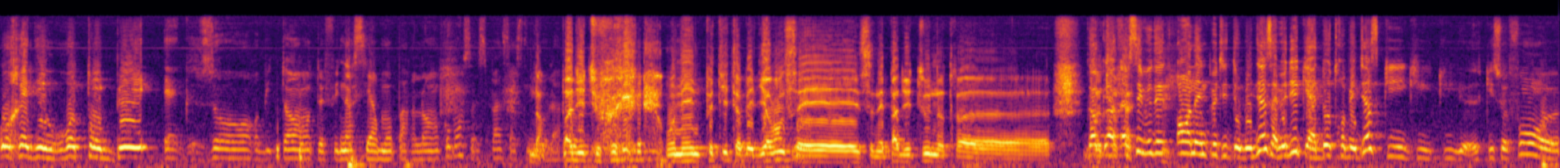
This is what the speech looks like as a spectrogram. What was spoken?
aurait des retombées exorbitantes financièrement parlant? Comment ça se passe à ce Non, niveau-là? pas du tout. on est une petite obédience et ce n'est pas du tout notre. euh, Donc, notre si vous dites on a une petite obédience, ça veut dire qu'il y a d'autres obédiences qui, qui, qui, qui se font. euh,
